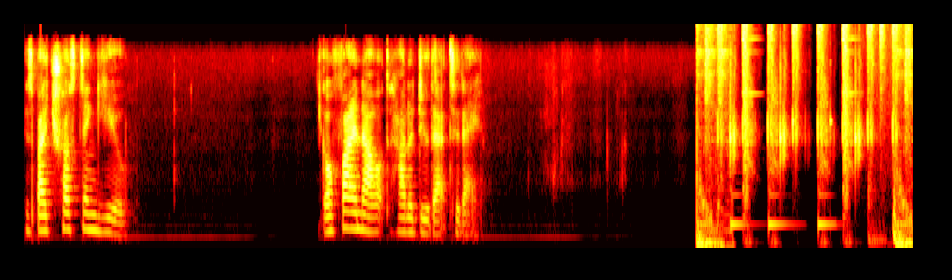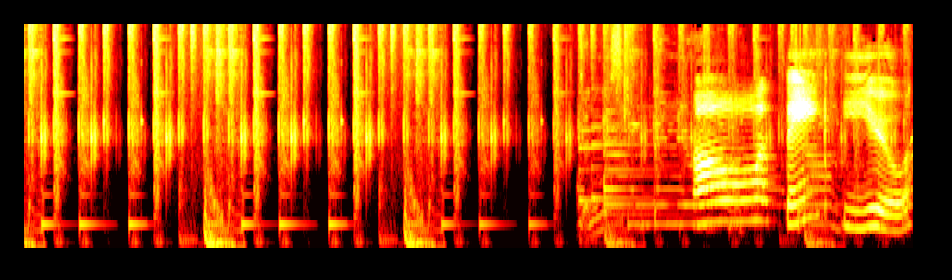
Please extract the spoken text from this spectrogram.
is by trusting you. Go find out how to do that today. Oh, thank you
